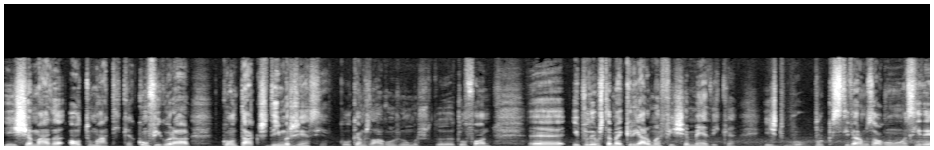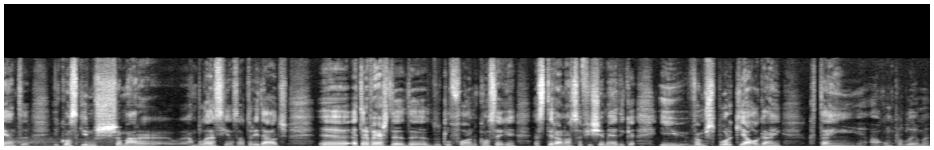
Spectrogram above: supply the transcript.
e chamada automática. Configurar contactos de emergência. Colocamos lá alguns números de telefone uh, e podemos também criar uma ficha médica. Isto porque se tivermos algum acidente e conseguirmos chamar a ambulância, as autoridades, uh, através de, de, do telefone conseguem aceder à nossa ficha médica e vamos supor que há alguém que tem algum problema,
